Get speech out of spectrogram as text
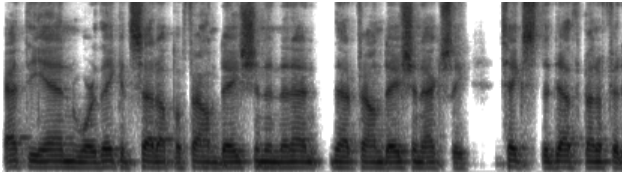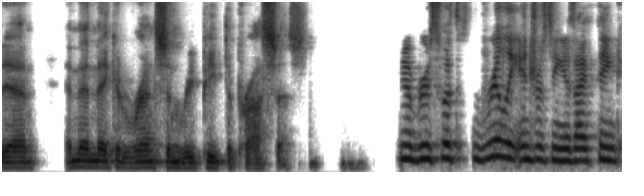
at the end where they could set up a foundation and then that, foundation actually takes the death benefit in and then they could rinse and repeat the process. You know, Bruce, what's really interesting is I think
